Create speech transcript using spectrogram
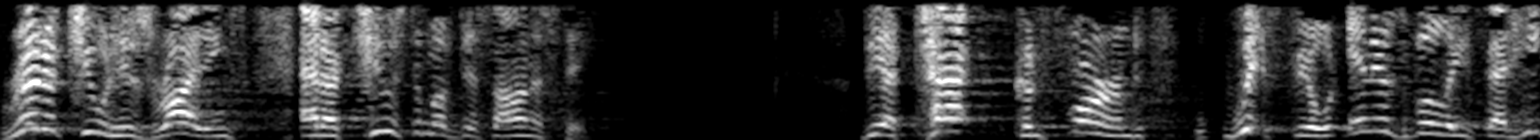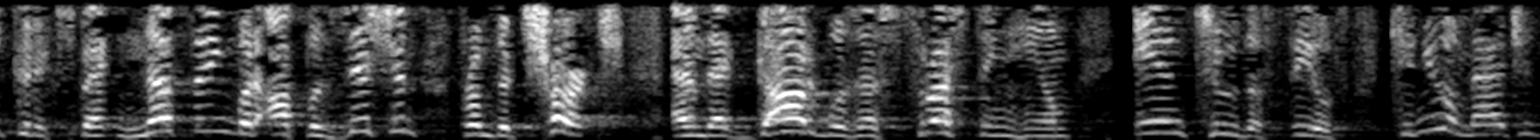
ridiculed his writings, and accused him of dishonesty. The attack confirmed Whitefield in his belief that he could expect nothing but opposition from the church and that God was thrusting him into the fields. Can you imagine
